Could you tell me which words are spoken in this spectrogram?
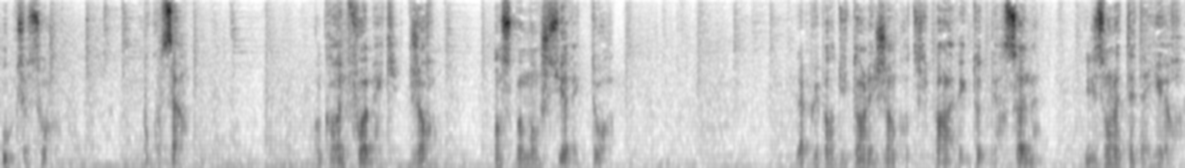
Où que ce soit. Pourquoi ça encore une fois, mec, genre, en ce moment je suis avec toi. La plupart du temps, les gens, quand ils parlent avec d'autres personnes, ils ont la tête ailleurs.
